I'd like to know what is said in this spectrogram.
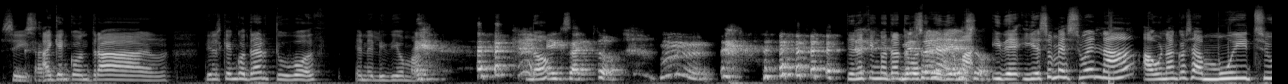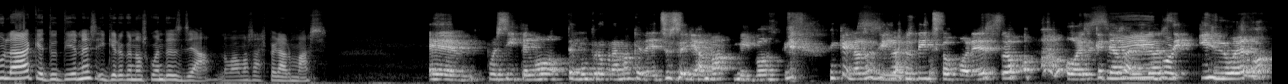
Sí, Exacto. hay que encontrar, tienes que encontrar tu voz en el idioma, ¿no? Exacto. Mm, Tienes que encontrar tu idioma. eso. Y, de, y eso me suena a una cosa muy chula que tú tienes y quiero que nos cuentes ya. No vamos a esperar más. Eh, pues sí, tengo, tengo un programa que de hecho se llama Mi Voz, que no sé si lo has dicho por eso o es que te ha Sí, salido por- así y luego...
